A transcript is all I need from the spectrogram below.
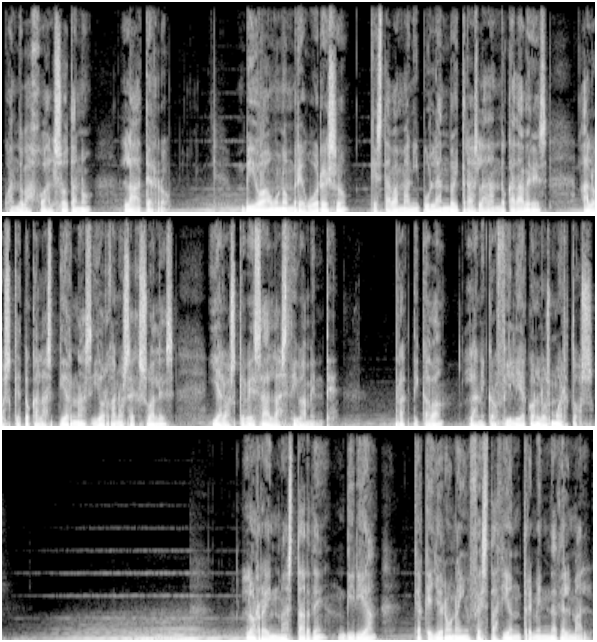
cuando bajó al sótano la aterró vio a un hombre grueso que estaba manipulando y trasladando cadáveres a los que toca las piernas y órganos sexuales y a los que besa lascivamente. Practicaba la necrofilia con los muertos. Lorraine más tarde diría que aquello era una infestación tremenda del mal,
